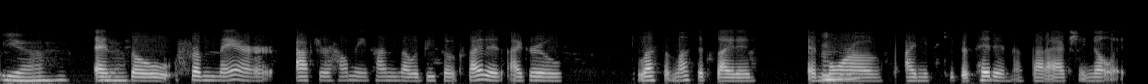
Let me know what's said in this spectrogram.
Yeah. And yeah. so from there, after how many times I would be so excited, I grew less and less excited and mm-hmm. more of I need to keep this hidden that I actually know it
